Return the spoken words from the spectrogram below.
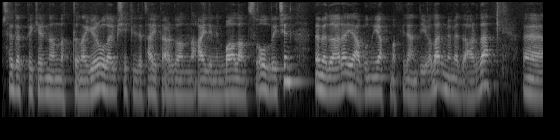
Sedat Peker'in anlattığına göre olay bir şekilde Tayyip Erdoğan'la ailenin bağlantısı olduğu için Mehmet Ağar'a ya bunu yapma filan diyorlar. Mehmet Ağar da e,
